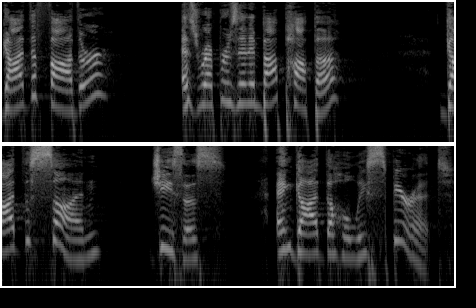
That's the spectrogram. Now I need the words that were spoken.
God the Father, as represented by Papa, God the Son, Jesus, and God the Holy Spirit.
